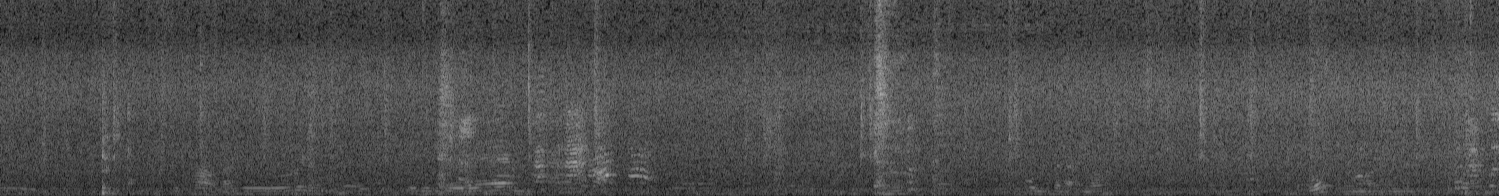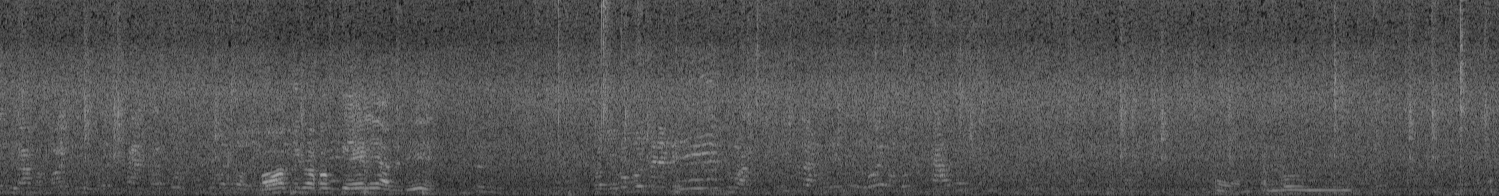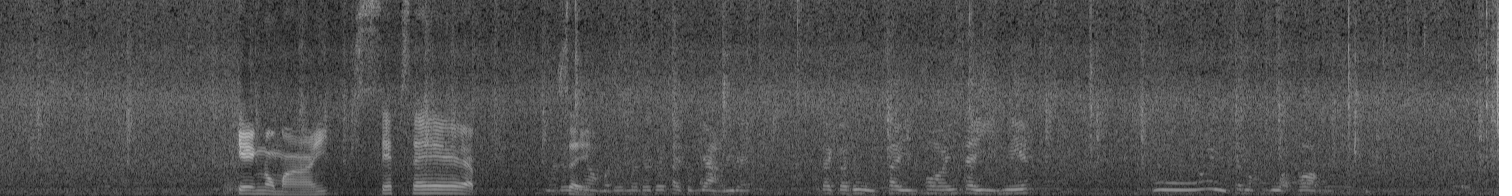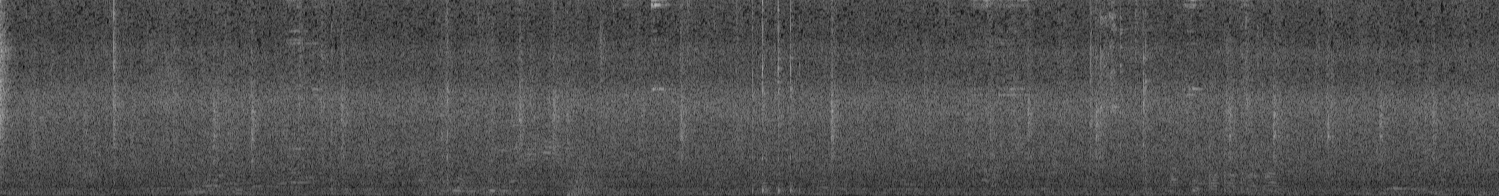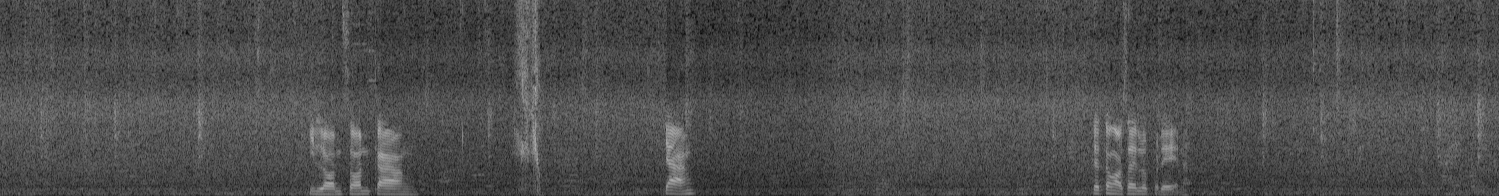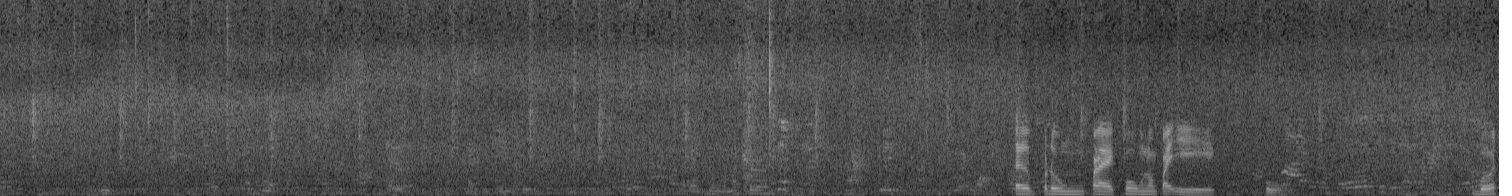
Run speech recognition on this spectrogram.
กินข้าวแล้วเลยเย็นเย็น กนะคนขนาดเนาะโอ๊ยพอคิดว่าเขาแก่แล้วนะดิตอนนี้ก็เพิ่นไปได้เด้ตัวหอมกันเลยแกงหน่อไม้แซ่บแซ่บ มาใส่เด้อมาเด้อมาเด้อใส่ทุกอย่างนี่เลยใส่กระดูก ใส่หอย ใส่เห็ด อุ้ยใส่หมกบวบพร้อมบวบกินรักสุดครับครับครับครับกินร้อนซ้อนกลาง จาง จะต้องเอาใส่รถประเดะนะเติมปรุงแปลกปรุงลงไปอีกผูเบิร์ด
